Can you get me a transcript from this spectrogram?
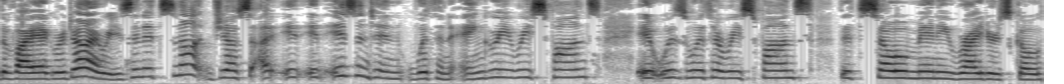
the Viagra Diaries, and it's not just uh, it, it isn't in with an angry response. It was with a response that so many writers go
